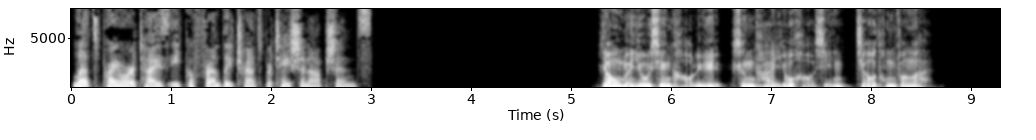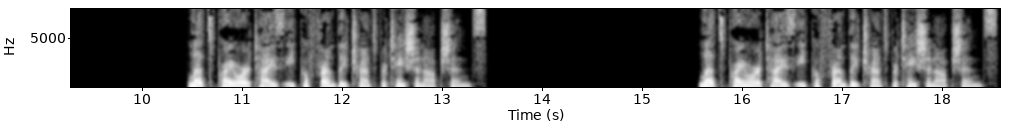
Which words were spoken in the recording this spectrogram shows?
Let's prioritize eco-friendly transportation options. 让我们优先考虑生态友好型交通方案。Let's prioritize eco-friendly transportation options. Let's prioritize eco-friendly transportation options.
